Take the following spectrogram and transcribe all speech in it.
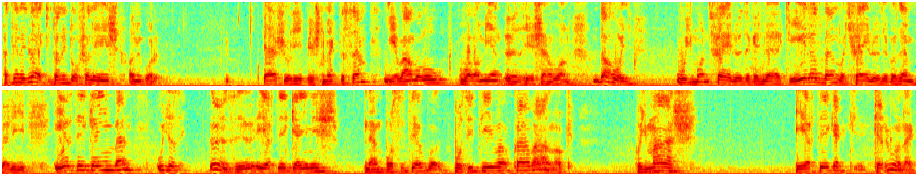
hát én egy lelki tanító felé is, amikor első lépést megteszem, nyilvánvaló valamilyen önzésem van. De hogy úgymond fejlődök egy lelki életben, vagy fejlődök az emberi értékeimben, úgy az önző értékeim is nem pozitív, pozitívakká válnak? Hogy más értékek kerülnek,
